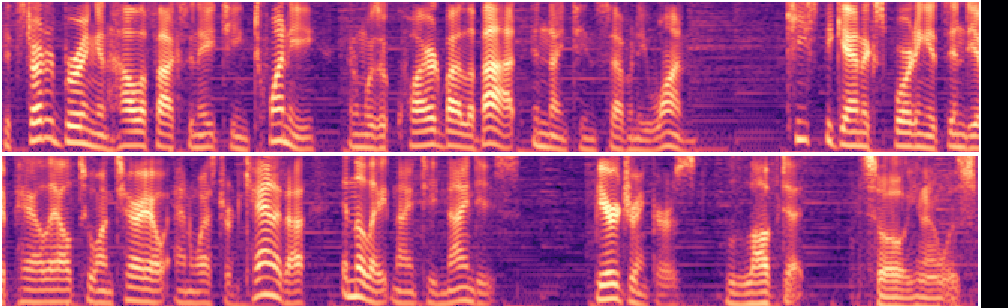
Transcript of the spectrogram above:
It started brewing in Halifax in 1820 and was acquired by Labatt in 1971. Keith's began exporting its India Pale Ale to Ontario and Western Canada in the late 1990s. Beer drinkers loved it. So, you know, it was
